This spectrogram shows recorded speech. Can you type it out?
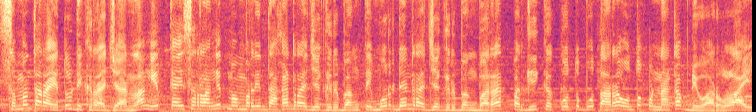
Sementara itu di Kerajaan Langit, Kaisar Langit memerintahkan Raja Gerbang Timur dan Raja Gerbang Barat pergi ke Kutub Utara untuk menangkap Dewa Rulai.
